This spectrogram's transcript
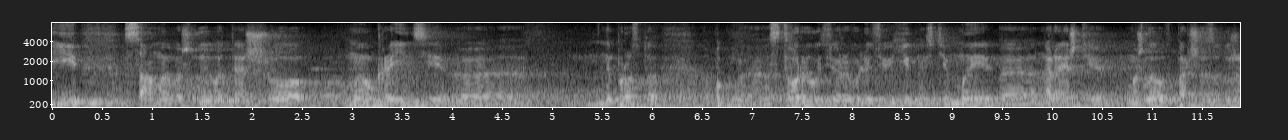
і, саме важливе те, що ми, українці, е, не просто пок- створили цю революцію гідності. Ми е, нарешті, можливо, вперше за дуже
